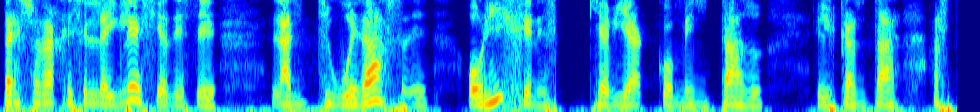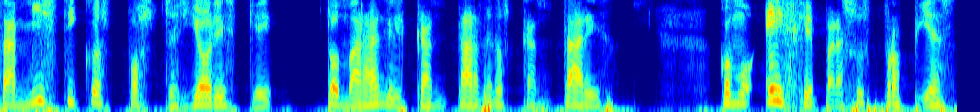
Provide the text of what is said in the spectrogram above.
personajes en la Iglesia desde la antigüedad, eh, orígenes que había comentado el cantar, hasta místicos posteriores que tomarán el cantar de los cantares como eje para sus propias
